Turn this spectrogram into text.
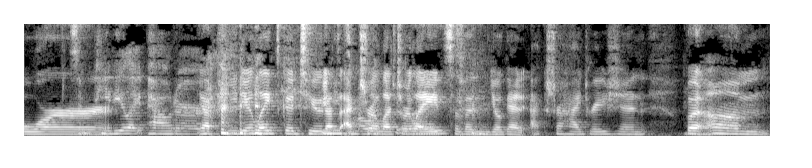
or Some Pedialyte powder. yeah, Pedialyte's good too. That's extra electrolytes, so then you'll get extra hydration. But um,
